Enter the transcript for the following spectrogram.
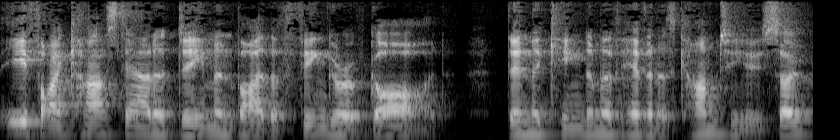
if I cast out a demon by the finger of God, then the kingdom of heaven has come to you. So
